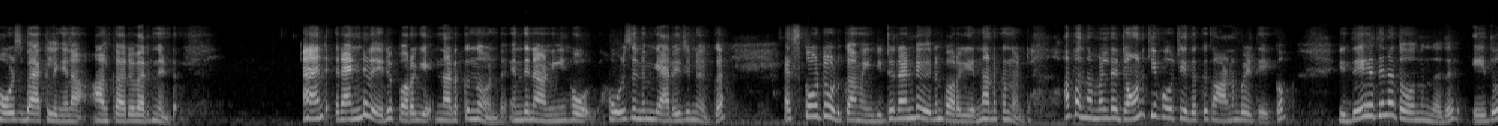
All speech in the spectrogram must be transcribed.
ഹോഴ്സ് ബാക്കിൽ ഇങ്ങനെ ആൾക്കാർ വരുന്നുണ്ട്. ആൻഡ് രണ്ടുപേര് പുറകെ നടക്കുന്നുമുണ്ട്. എന്തിനാണ് ഈ ഹോ ഹോൾസിനും ഗ്യാരേജിനും ഒക്കെ എസ്കോട്ട് കൊടുക്കാൻ വേണ്ടിയിട്ട് രണ്ടുപേരും പുറകെ നടക്കുന്നുണ്ട്. അപ്പം നമ്മളുടെ ഡോൺ കിഹോട്ട് ഇതൊക്കെ കാണുമ്പോഴത്തേക്കും ഇദ്ദേഹത്തിന് തോന്നുന്നത് ഏതോ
